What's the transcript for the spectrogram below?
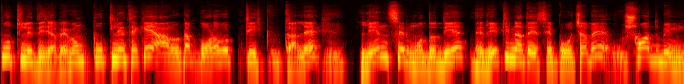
পুতলিতে যাবে এবং পুতলি থেকে আলোটা পরবর্তীকালে লেন্সের মধ্য দিয়ে রেটিনাতে এসে পৌঁছাবে সদ্বিম্ব,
